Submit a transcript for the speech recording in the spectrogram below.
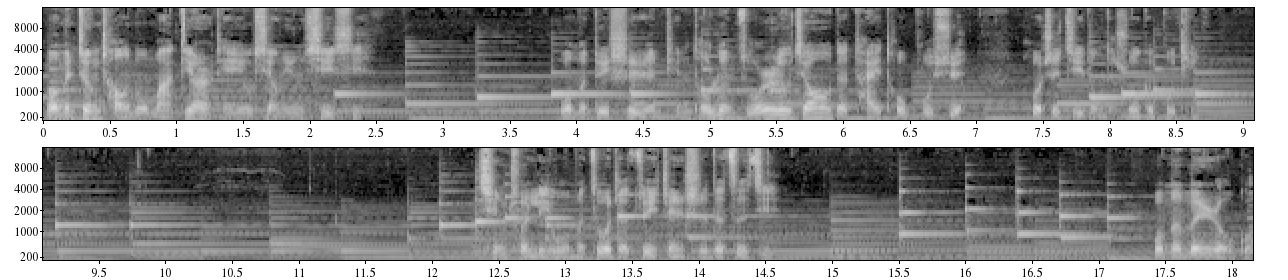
我们争吵怒骂，第二天又相拥细细。我们对世人评头论足，而又骄傲的抬头不屑，或是激动的说个不停。青春里，我们做着最真实的自己。我们温柔过，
